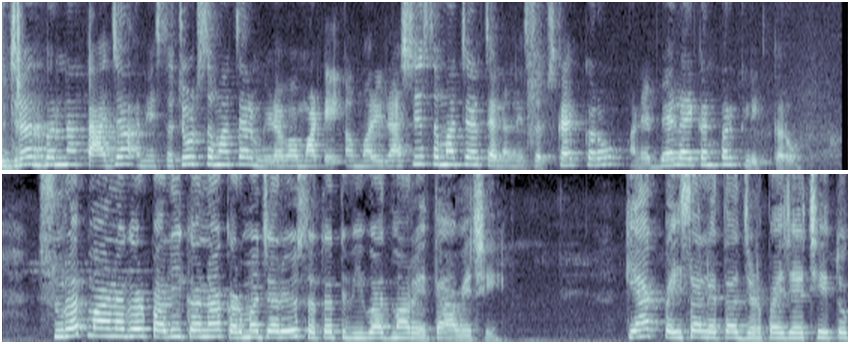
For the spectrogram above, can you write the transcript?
ગુજરાતભરના તાજા અને સચોટ સમાચાર મેળવવા માટે અમારી રાષ્ટ્રીય સમાચાર ચેનલને સબસ્ક્રાઇબ કરો અને બેલ આઇકન પર ક્લિક કરો. સુરત મહાનગરપાલિકાના કર્મચારીઓ સતત વિવાદમાં રહેતા આવે છે. ક્યાંક પૈસા લેતા ઝડપાઈ જાય છે તો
